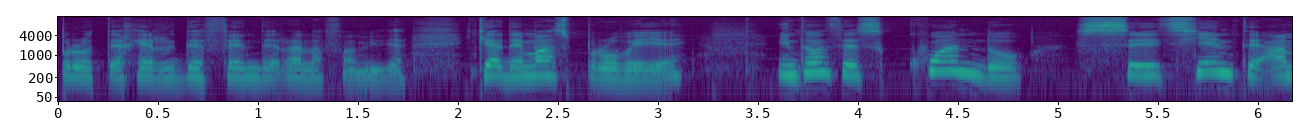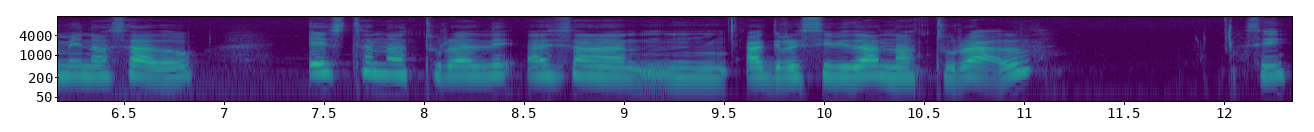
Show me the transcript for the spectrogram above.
proteger y defender a la familia, que además provee. Entonces, cuando se siente amenazado, esta, naturale- esa mm, agresividad natural, ¿sí?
